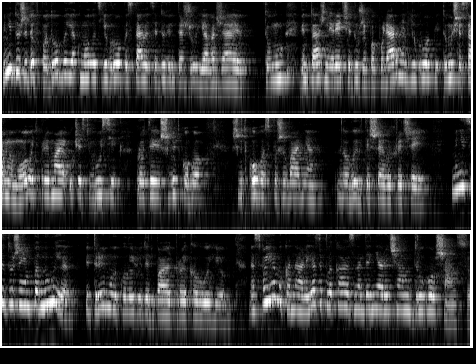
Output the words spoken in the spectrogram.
Мені дуже до вподоби, як молодь Європи ставиться до вінтажу. Я вважаю, тому вінтажні речі дуже популярні в Європі, тому що саме молодь приймає участь в русі проти швидкого швидкого споживання нових дешевих речей. Мені це дуже імпонує, підтримую, коли люди дбають про екологію. На своєму каналі я закликаю з надання речам другого шансу.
